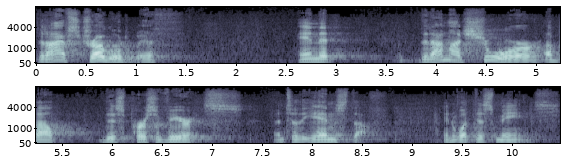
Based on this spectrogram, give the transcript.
that I've struggled with and that, that I'm not sure about this perseverance until the end stuff and what this means.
